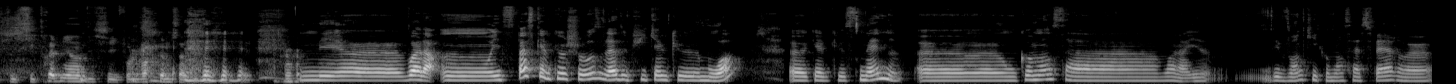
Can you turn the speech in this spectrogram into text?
C'est très bien dit, il faut le voir comme ça. Mais euh, voilà, on, il se passe quelque chose là depuis quelques mois, euh, quelques semaines. Euh, on commence à, voilà, il y a des ventes qui commencent à se faire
